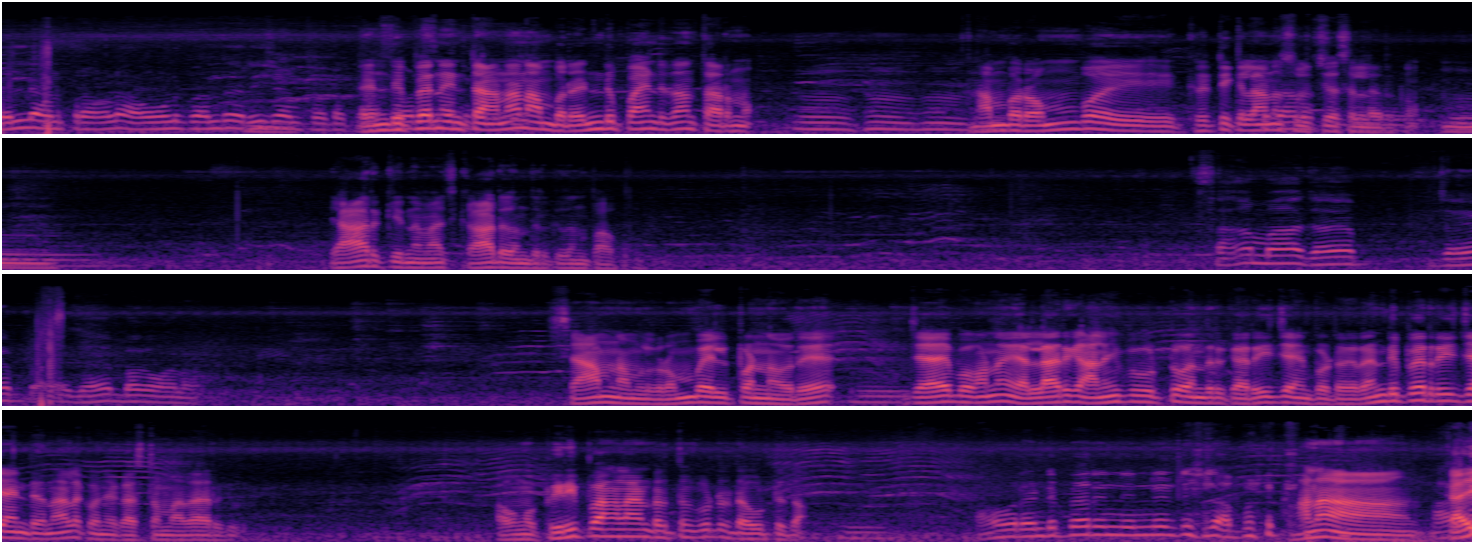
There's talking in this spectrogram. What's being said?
வெளில அனுப்புறாங்களோ அவங்களுக்கு வந்து ரீஜாயின் போட்ட ரெண்டு பேர் நின்ட்டாங்கன்னா நம்ம ரெண்டு பாயிண்ட் தான் தரணும். நம்ம ரொம்ப கிரிட்டிக்கலான சுச்சுவேஷனில் இருக்கும். யாருக்கு இந்த மேட்ச் கார்டு வந்திருக்குதுன்னு பார்ப்போம். சாமா ஜெய ஜெய ஜெய பகவானா? ஷாம் நம்மளுக்கு ரொம்ப ஹெல்ப் பண்ணவர். ஜெயபவனும் எல்லாருக்கும் அனுப்பி விட்டு வந்திருக்காரு ரீஜாயின் போட்டு ரெண்டு பேர் ரீஜாயின்ட்டனால கொஞ்சம் கஷ்டமாக தான் இருக்குது. அவங்க பிரிப்பாங்களான்றதும் கூட டவுட்டு தான். அவங்க ரெண்டு பேரும் நின்றுட்டு ஆனால் கை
